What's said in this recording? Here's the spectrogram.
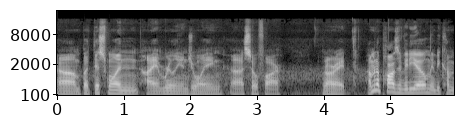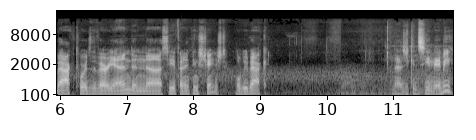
Um, but this one I am really enjoying uh, so far. All right, I'm going to pause the video, maybe come back towards the very end and uh, see if anything's changed. We'll be back. And as you can see, maybe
